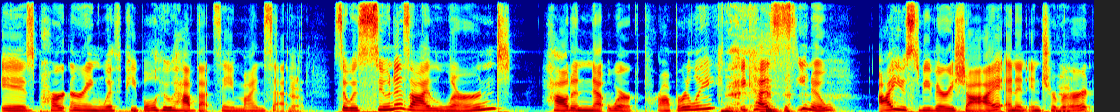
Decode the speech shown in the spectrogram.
is partnering with people who have that same mindset. Yeah. So, as soon as I learned how to network properly, because, you know, I used to be very shy and an introvert.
